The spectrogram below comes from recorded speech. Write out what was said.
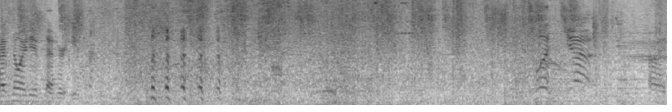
I have no idea if that hurt you. Yeah. All right.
